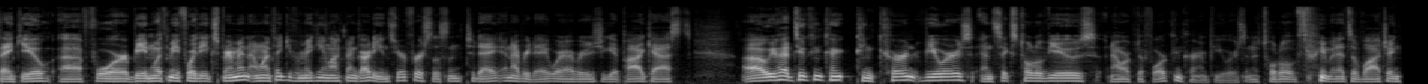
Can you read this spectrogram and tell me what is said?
thank you uh, for being with me for the experiment. I want to thank you for making Locked On Guardians your first listen today and every day, wherever it is you get podcasts. Uh, we've had two con- concurrent viewers and six total views. Now we're up to four concurrent viewers and a total of three minutes of watching.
